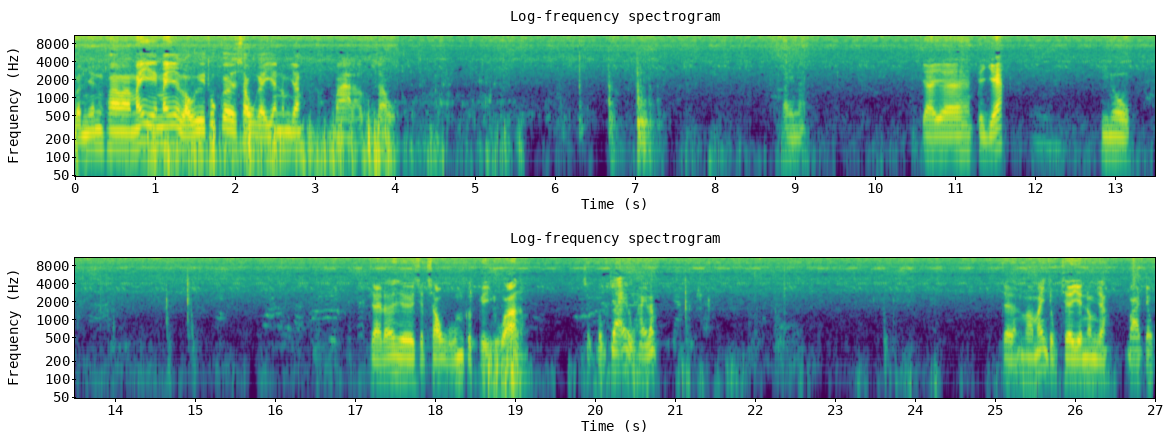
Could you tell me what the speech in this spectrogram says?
Bình anh pha mấy mấy loại thuốc ờ, sâu gầy anh nông dân? Ba loại thuốc sâu. Đây nè. Chai uh, tê giác. Hino chai đó xịt sâu cũng cực kỳ hiệu quả lắm. Xịt đục trái cũng hay lắm. Chai pha mấy chục xe vậy anh nông dân? Ba chục.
